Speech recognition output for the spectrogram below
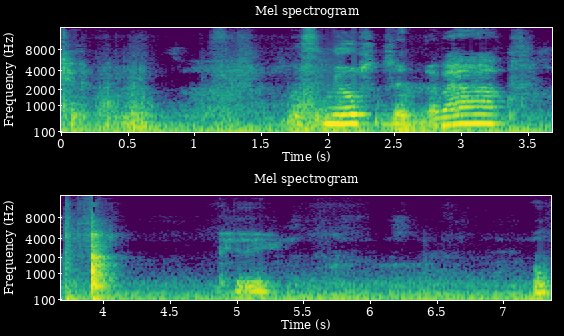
Okay. Nothing else is in the back. Okay. Oh.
